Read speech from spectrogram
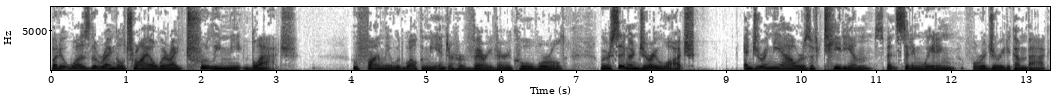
But it was the Rengel trial where I'd truly meet Blatch, who finally would welcome me into her very, very cool world. We were sitting on jury watch, and during the hours of tedium spent sitting waiting for a jury to come back,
